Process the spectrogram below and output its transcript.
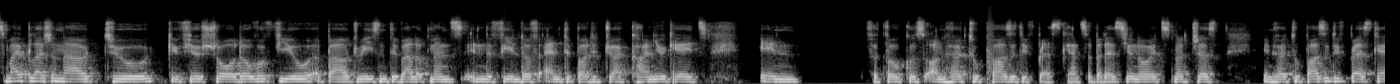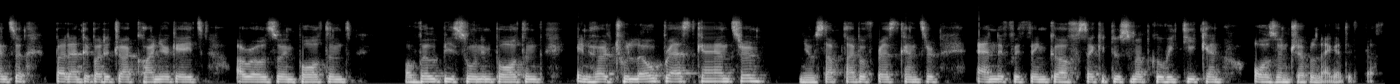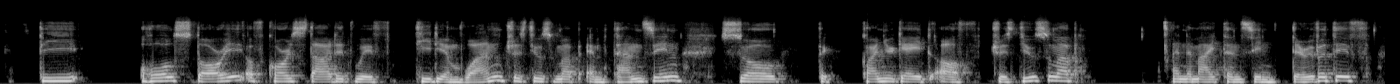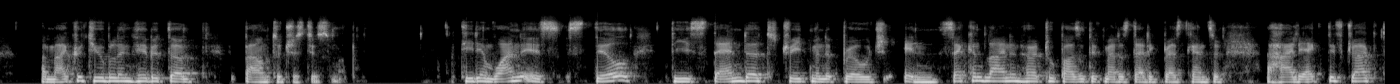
It's my pleasure now to give you a short overview about recent developments in the field of antibody drug conjugates in the focus on HER2 positive breast cancer. But as you know, it's not just in HER2 positive breast cancer, but antibody drug conjugates are also important or will be soon important in HER2 low breast cancer, new subtype of breast cancer, and if we think of sacituzumab govitecan, also in triple negative breast cancer. The whole story, of course, started with TDM1, trastuzumab emtansine. So the conjugate of trastuzumab and the maytansine derivative, a microtubule inhibitor bound to trastuzumab. TDM1 is still the standard treatment approach in second line in HER2 positive metastatic breast cancer, a highly active drug.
